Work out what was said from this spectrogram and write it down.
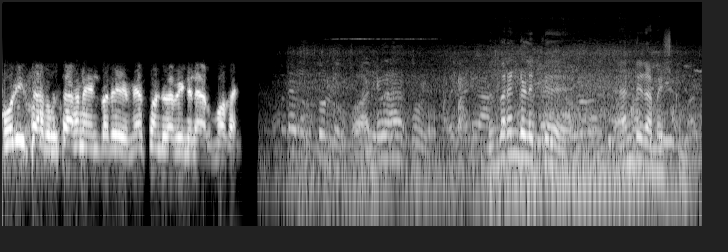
போலீசார் விசாரணை என்பது மேற்கொண்டு வருகின்றனர் மோகன். விவரங்களுக்கு நன்றி ரமேஷ்குமார்.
